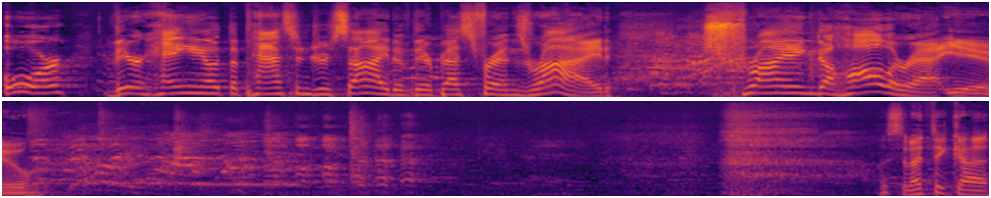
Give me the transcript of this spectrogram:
or they're hanging out the passenger side of their best friend's ride, trying to holler at you. Listen, I think uh,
